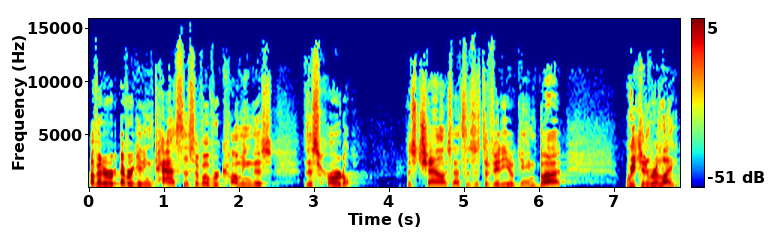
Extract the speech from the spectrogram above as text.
of ever, ever getting past this, of overcoming this, this hurdle, this challenge. That's just a video game, but we can relate.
